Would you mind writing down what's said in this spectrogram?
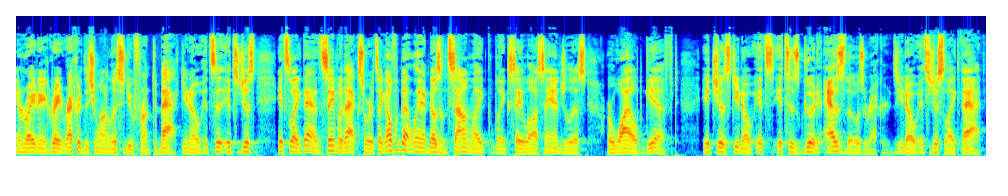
and writing a great record that you want to listen to front to back. You know, it's it's just it's like that. And same with X, where it's like Alphabet Land doesn't sound like like say Los Angeles or Wild Gift. It just you know it's it's as good as those records. You know, it's just like that.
